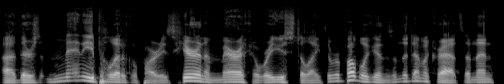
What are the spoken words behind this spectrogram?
Uh, there's many political parties here in America. We're used to like the Republicans and the Democrats, and then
